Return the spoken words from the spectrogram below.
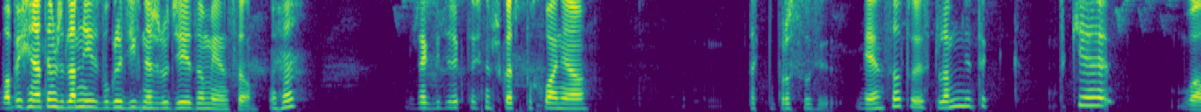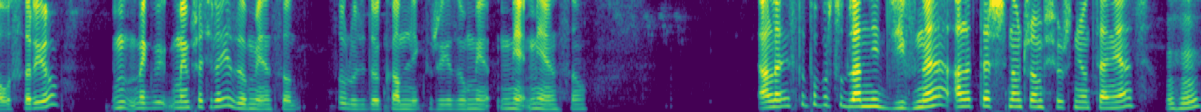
Łapię się na tym, że dla mnie jest w ogóle dziwne, że ludzie jedzą mięso. Aha. Że jak widzę, że ktoś na przykład pochłania tak po prostu z- mięso, to jest dla mnie tak, takie wow, serio? Jakby moi przyjaciele jedzą mięso. Są ludzie dookoła mnie, którzy jedzą mię- mię- mięso. Ale jest to po prostu dla mnie dziwne, ale też nauczyłam się już nie oceniać. Mhm.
